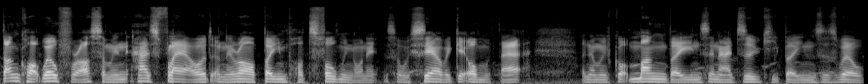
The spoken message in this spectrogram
done quite well for us. I mean, it has flowered and there are bean pods forming on it, so we'll see how we get on with that and then we've got mung beans and adzuki beans as well.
